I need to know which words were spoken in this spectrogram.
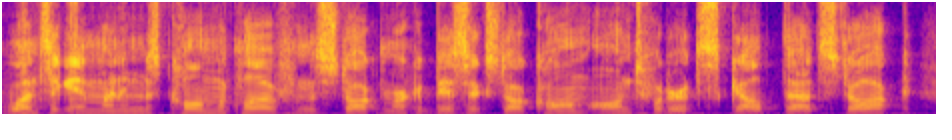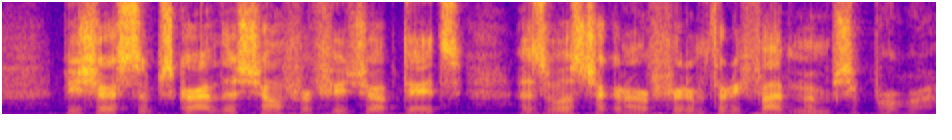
Once again, my name is Colin Macleod from the StockMarketBasics.com on Twitter at Scalp.Stock. Be sure to subscribe to this channel for future updates, as well as check out our Freedom 35 membership program.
